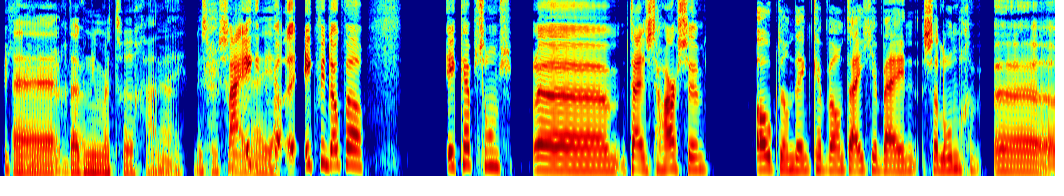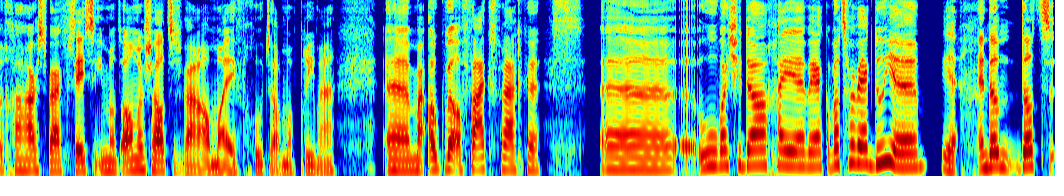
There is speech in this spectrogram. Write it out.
dat eh, dat ik niet meer terug ga. Ja. Nee. Dus Maar ik, eh, ja. wel- ik vind ook wel. Ik heb soms ehm, tijdens de harsen ook dan denk ik heb wel een tijdje bij een salon ge, eh, geharst waar ik steeds iemand anders had. Dus waren allemaal even goed, allemaal prima. Eh, maar ook wel vaak vragen. eh, hoe was je dag? Ga je werken? Wat voor werk doe je? Ja. En dan dat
